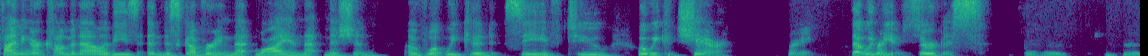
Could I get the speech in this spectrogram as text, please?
finding our commonalities, and discovering that why and that mission of what we could save to what we could share. Right. That would right. be of service. Mm-hmm. Mm-hmm.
